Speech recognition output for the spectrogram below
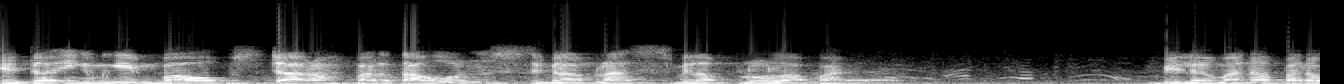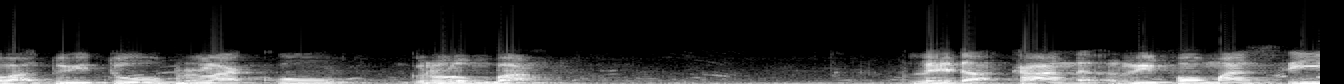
Kita ingin mengimbau sejarah pada tahun 1998. Bila mana pada waktu itu berlaku gelombang ledakan reformasi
